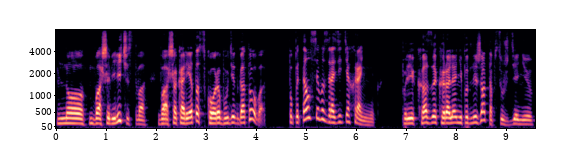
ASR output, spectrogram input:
«Но, Ваше Величество, ваша карета скоро будет готова», — попытался возразить охранник. «Приказы короля не подлежат обсуждению».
